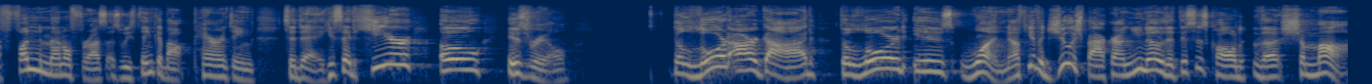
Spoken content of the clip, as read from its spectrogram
fundamental for us as we think about parenting today. He said, Hear, O Israel, the Lord our God, the Lord is one. Now, if you have a Jewish background, you know that this is called the Shema.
